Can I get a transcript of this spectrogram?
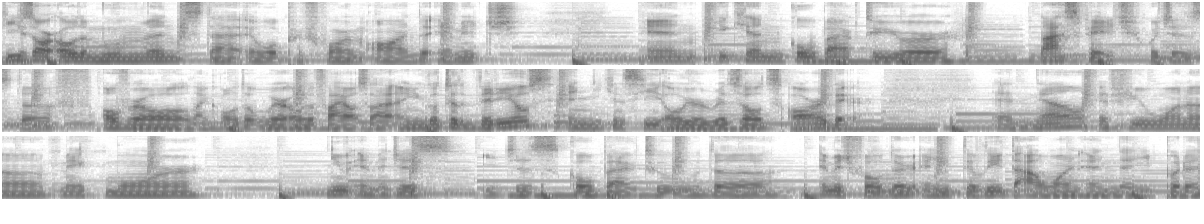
These are all the movements that it will perform on the image. And you can go back to your last page, which is the overall, like all the where all the files are, and you go to the videos and you can see all your results are there. And now if you wanna make more new images, you just go back to the image folder and you delete that one and then you put a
